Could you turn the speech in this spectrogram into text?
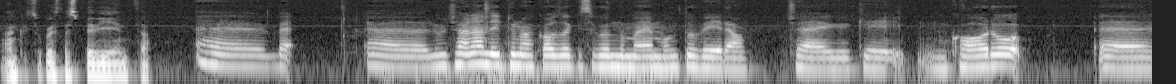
anche su questa esperienza. Eh, beh, eh, Luciana ha detto una cosa che secondo me è molto vera, cioè che un coro, eh,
